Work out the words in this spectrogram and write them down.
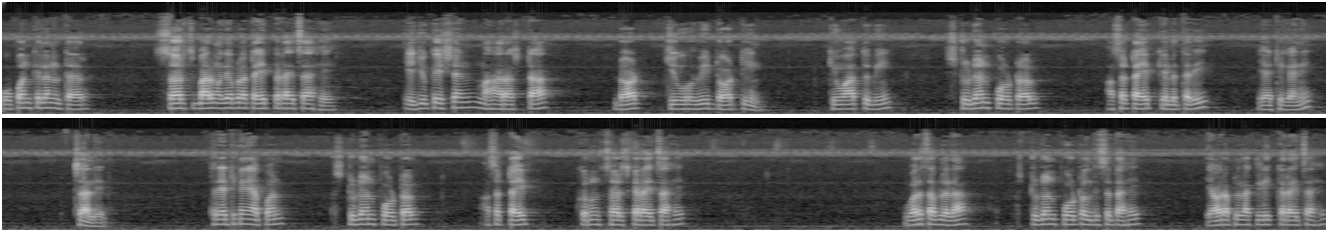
ओपन केल्यानंतर सर्च बारमध्ये आपल्याला टाईप करायचं आहे education Maharashtra dot G O V dot in किंवा तुम्ही स्टुडंट पोर्टल असं टाईप केलं तरी या ठिकाणी चालेल. तर या ठिकाणी आपण स्टुडंट पोर्टल असं टाईप करून सर्च करायचं आहे. वरच आपल्याला स्टुडंट पोर्टल दिसत आहे. यावर आपल्याला क्लिक करायचं आहे.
